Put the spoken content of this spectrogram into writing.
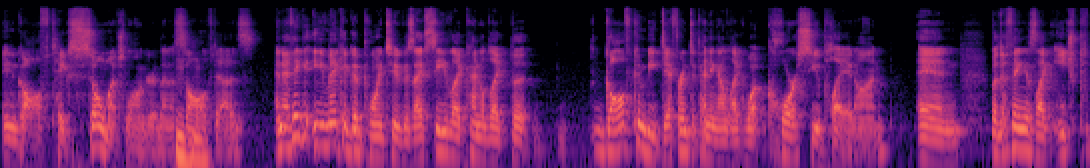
in golf takes so much longer than a mm-hmm. solve does. And I think you make a good point too, because I see like kind of like the golf can be different depending on like what course you play it on. And but the thing is like each p-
